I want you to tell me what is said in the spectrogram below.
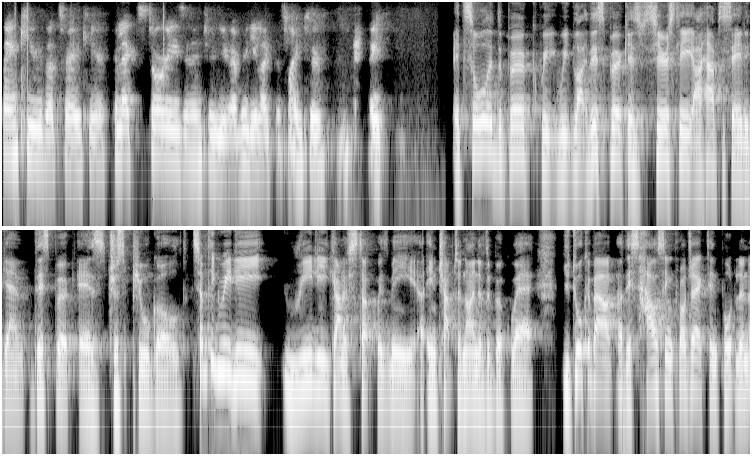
Thank you. That's very clear. Collect stories and interview. I really like this line too. Thanks. It's all in the book. We we like this book is seriously, I have to say it again. This book is just pure gold. Something really really kind of stuck with me uh, in chapter nine of the book, where you talk about uh, this housing project in Portland,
